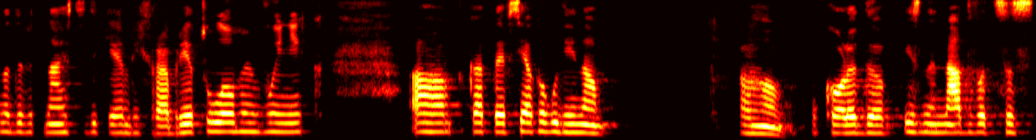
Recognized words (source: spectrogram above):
на 19 декември, Храбрият уловен войник. А, така те всяка година а, по коледа изненадват с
